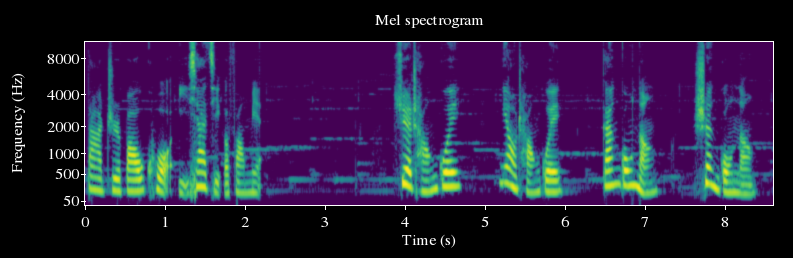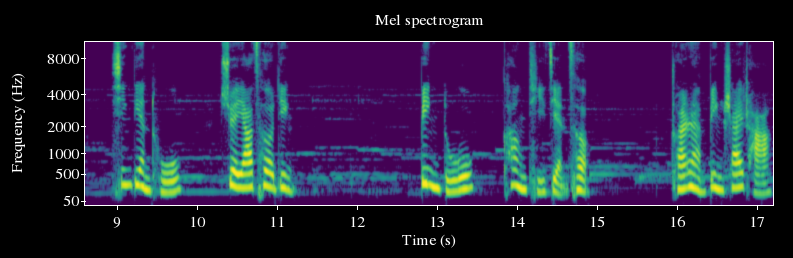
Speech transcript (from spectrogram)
大致包括以下几个方面：血常规、尿常规、肝功能、肾功能、心电图、血压测定、病毒抗体检测、传染病筛查。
